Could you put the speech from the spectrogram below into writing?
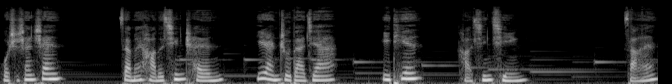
我是珊珊，在美好的清晨，依然祝大家一天好心情。早安。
